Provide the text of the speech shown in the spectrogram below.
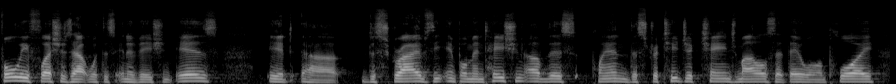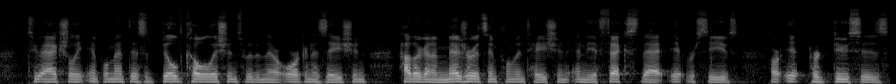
fully fleshes out what this innovation is. It uh, describes the implementation of this plan, the strategic change models that they will employ to actually implement this, build coalitions within their organization, how they're going to measure its implementation, and the effects that it receives or it produces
